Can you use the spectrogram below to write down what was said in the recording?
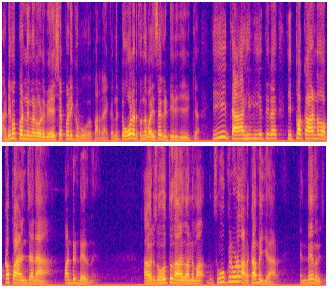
അടിമപ്പെണ്ണുങ്ങളോട് വേശ്യപ്പണിക്ക് പോകുക പറഞ്ഞേക്കുക എന്നിട്ട് ടോളെടുത്തുനിന്ന് പൈസ കിട്ടിയിട്ട് ജീവിക്കുക ഈ ജാഹിലീയത്തിലെ ഇപ്പം കാണുന്നതൊക്കെ പഴഞ്ചന. പണ്ടുണ്ടായിരുന്നു. ആ ഒരു സുഹൃത്ത് നാളെന്ന് പറഞ്ഞ സൂക്കിലൂടെ നടക്കാൻ വയ്യാറുണ്ട് എന്തേന്ന് ചോദിച്ചു.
